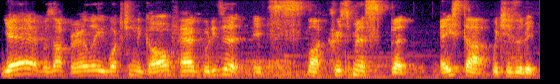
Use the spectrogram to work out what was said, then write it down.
Yeah, it was up early watching the golf. How good is it? It's like Christmas, but Easter, which is a bit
